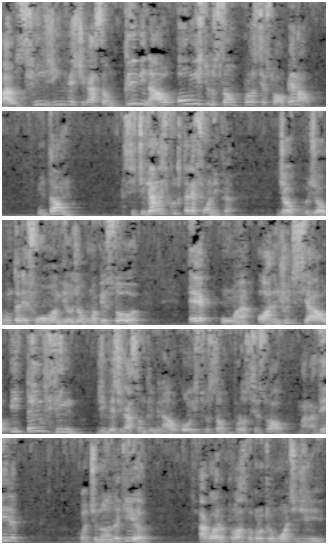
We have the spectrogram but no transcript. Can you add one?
Para os fins de investigação criminal ou instrução processual penal. Então, se tiver uma escuta telefônica de, de algum telefone ou de alguma pessoa, é uma ordem judicial e tem o fim de investigação criminal ou instrução processual. Maravilha? Continuando aqui, ó. Agora o próximo eu coloquei um monte de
